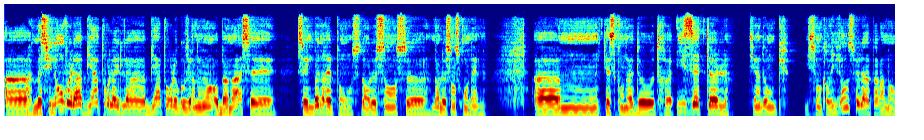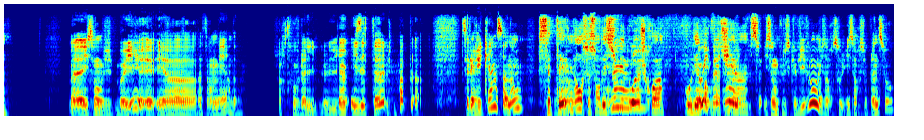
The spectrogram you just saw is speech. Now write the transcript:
Euh, mais sinon, voilà, bien pour bien pour le gouvernement Obama, c'est une bonne réponse dans le sens euh, dans le sens qu'on aime. Euh, qu'est-ce qu'on a d'autre? Izettle, tiens donc, ils sont encore vivants ceux-là apparemment. Bah, ils sont... Oui, et, et. Attends, merde. Je retrouve la- le lien. Isettle, hop là. C'est les ricains, ça, non? C'était non, ce sont des Ah, Suédois, oui. je crois, ou des Ah oui, bah ils sont, ils sont plus que vivants. Ils ont reçu, ils ont reçu plein de sous.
